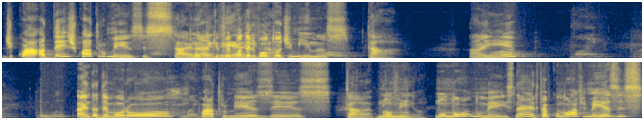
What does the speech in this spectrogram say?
de ah, desde quatro meses, Tá, era né, que foi quando ele ainda. voltou de Minas. Tá. Aí, ainda demorou quatro meses. Tá, No, novinho. no nono mês, né? Ele estava com nove meses,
